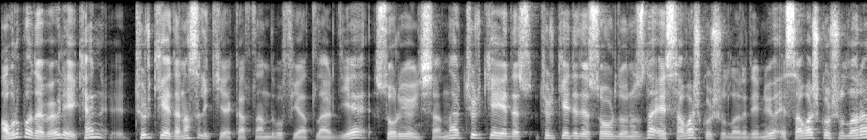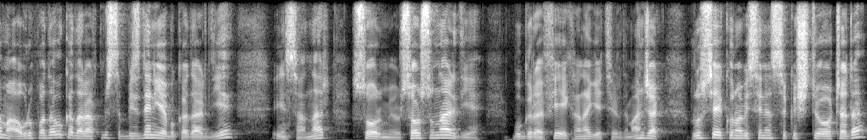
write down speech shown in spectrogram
Avrupa'da böyleyken e, Türkiye'de nasıl ikiye katlandı bu fiyatlar diye soruyor insanlar. Türkiye'de Türkiye'de de sorduğunuzda e savaş koşulları deniyor. E savaş koşulları ama Avrupa'da bu kadar artmışsa bizde niye bu kadar diye insanlar sormuyor. Sorsunlar diye bu grafiği ekrana getirdim. Ancak Rusya ekonomisinin sıkıştığı ortada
